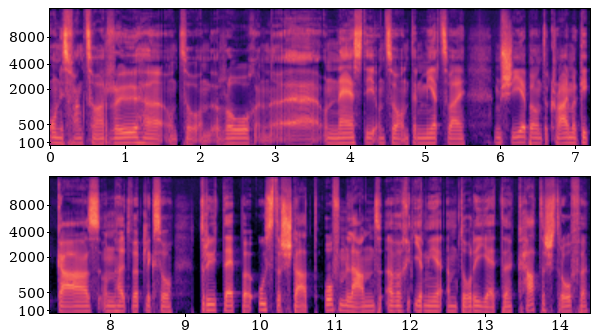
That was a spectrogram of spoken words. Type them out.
Und es fängt so an röhen und so und roch und, äh, und nasty und so. Und dann wir zwei am Schieben und der Crimer gibt Gas und halt wirklich so drei Teppen aus der Stadt, auf dem Land, einfach irgendwie am Durchjetten. Katastrophe.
